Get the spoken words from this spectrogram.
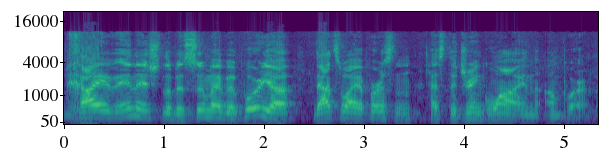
chayiv inish lebesume bepuria. That's why a person has to drink wine on Purim.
